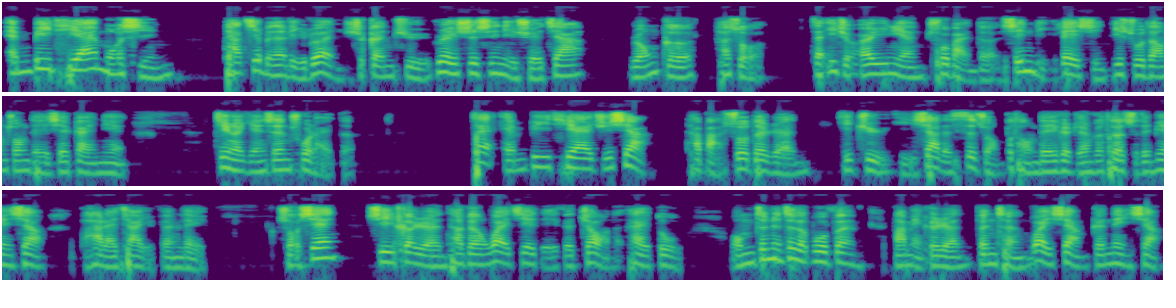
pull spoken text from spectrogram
MBTI 模型，它基本的理论是根据瑞士心理学家荣格他所在一九二一年出版的《心理类型》一书当中的一些概念，进而延伸出来的。在 MBTI 之下，他把所有的人依据以下的四种不同的一个人格特质的面向，把它来加以分类。首先是一个人他跟外界的一个交往的态度，我们针对这个部分，把每个人分成外向跟内向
